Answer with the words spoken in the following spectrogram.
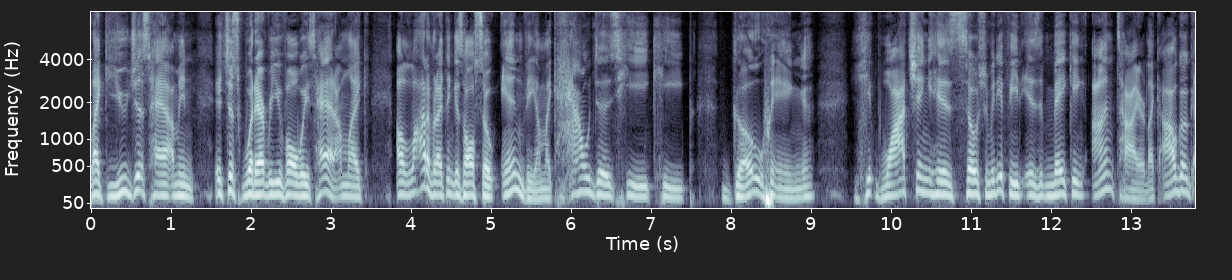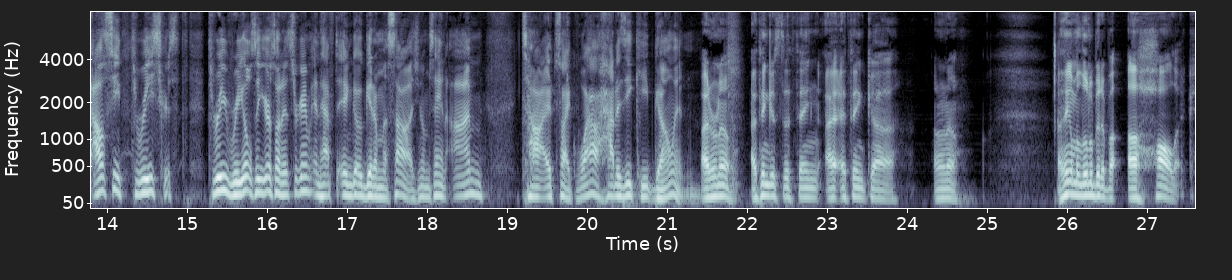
Like you just have I mean, it's just whatever you've always had. I'm like a lot of it I think is also envy. I'm like how does he keep going? He- watching his social media feed is making I'm tired. Like I'll go I'll see three three reels of yours on Instagram and have to and go get a massage. You know what I'm saying? I'm It's like, wow, how does he keep going? I don't know. I think it's the thing. I, I think uh, I don't know. I think I'm a little bit of a, a holic.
